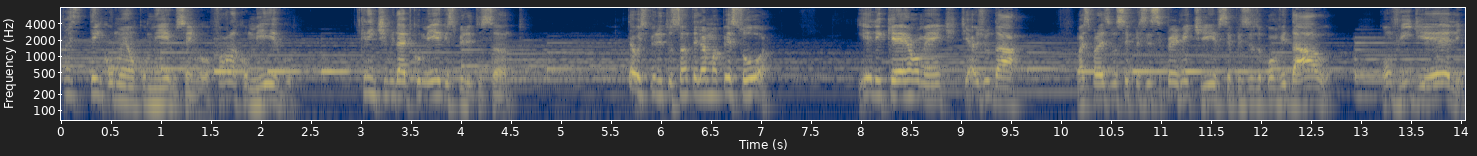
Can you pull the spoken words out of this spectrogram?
faz, tem comunhão comigo, Senhor, fala comigo, cria intimidade comigo, Espírito Santo. Então o Espírito Santo ele é uma pessoa. E ele quer realmente te ajudar, mas para isso você precisa se permitir, você precisa convidá-lo, convide ele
